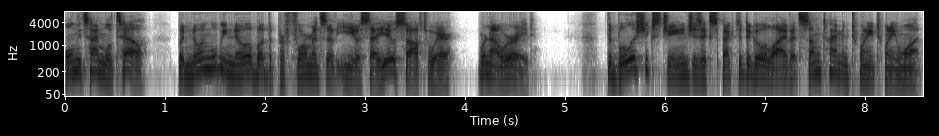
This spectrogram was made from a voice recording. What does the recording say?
Only time will tell, but knowing what we know about the performance of EOS.IO software, we're not worried. The bullish exchange is expected to go live at some time in 2021.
